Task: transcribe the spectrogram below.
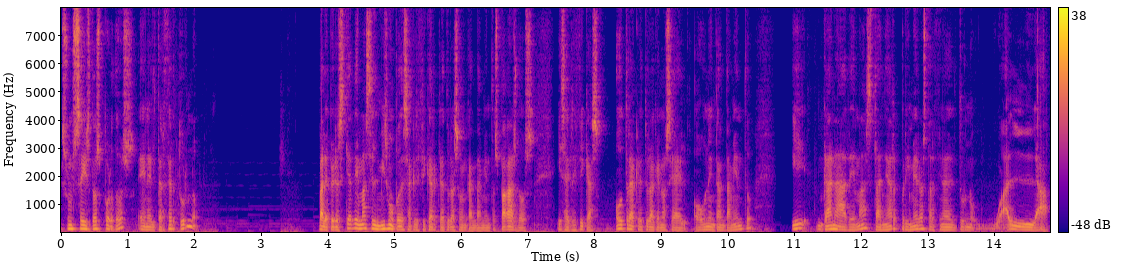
Es un 6-2 por 2 en el tercer turno. Vale, pero es que además él mismo puede sacrificar criaturas o encantamientos. Pagas dos y sacrificas otra criatura que no sea él o un encantamiento y gana además dañar primero hasta el final del turno. ¡Wala!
